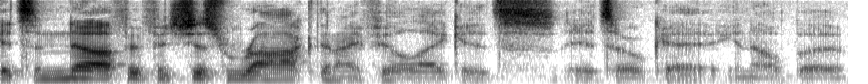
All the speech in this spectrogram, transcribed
it's enough. If it's just rock, then I feel like it's it's okay, you know. But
